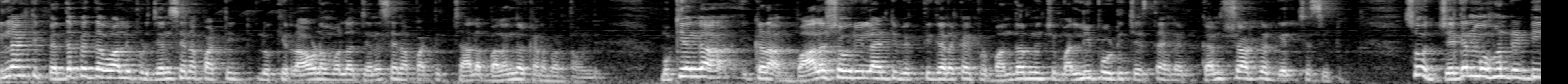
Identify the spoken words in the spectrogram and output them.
ఇలాంటి పెద్ద పెద్ద వాళ్ళు ఇప్పుడు జనసేన పార్టీలోకి రావడం వల్ల జనసేన పార్టీ చాలా బలంగా కనబడుతూ ఉంది. ముఖ్యంగా ఇక్కడ బాలశౌరి లాంటి వ్యక్తి కనుక ఇప్పుడు బందర్ నుంచి మళ్ళీ పోటీ చేస్తే ఆయన గన్ షాట్గా గెలిచే seat. So Jaganmohan Reddy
